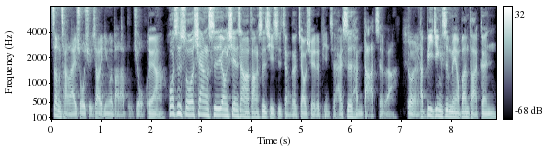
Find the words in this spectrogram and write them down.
正常来说学校一定会把它补救回来。对啊，或是说像是用线上的方式，其实整个教学的品质还是很打折啊。对，它毕竟是没有办法跟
